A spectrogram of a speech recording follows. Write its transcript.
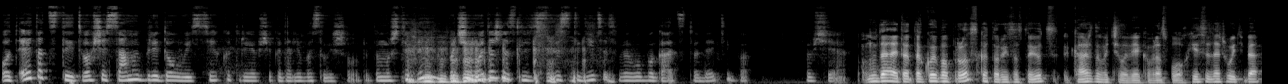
Вот этот стыд вообще самый бредовый из всех, которые я вообще когда-либо слышала. Потому что почему я должна стыдиться своего богатства, да, типа? Вообще? Ну да, это такой вопрос, который застает каждого человека врасплох. Если даже у тебя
